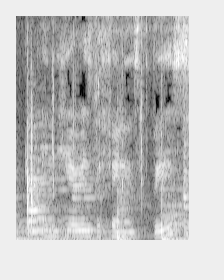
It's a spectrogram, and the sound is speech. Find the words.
And here is the finished piece.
